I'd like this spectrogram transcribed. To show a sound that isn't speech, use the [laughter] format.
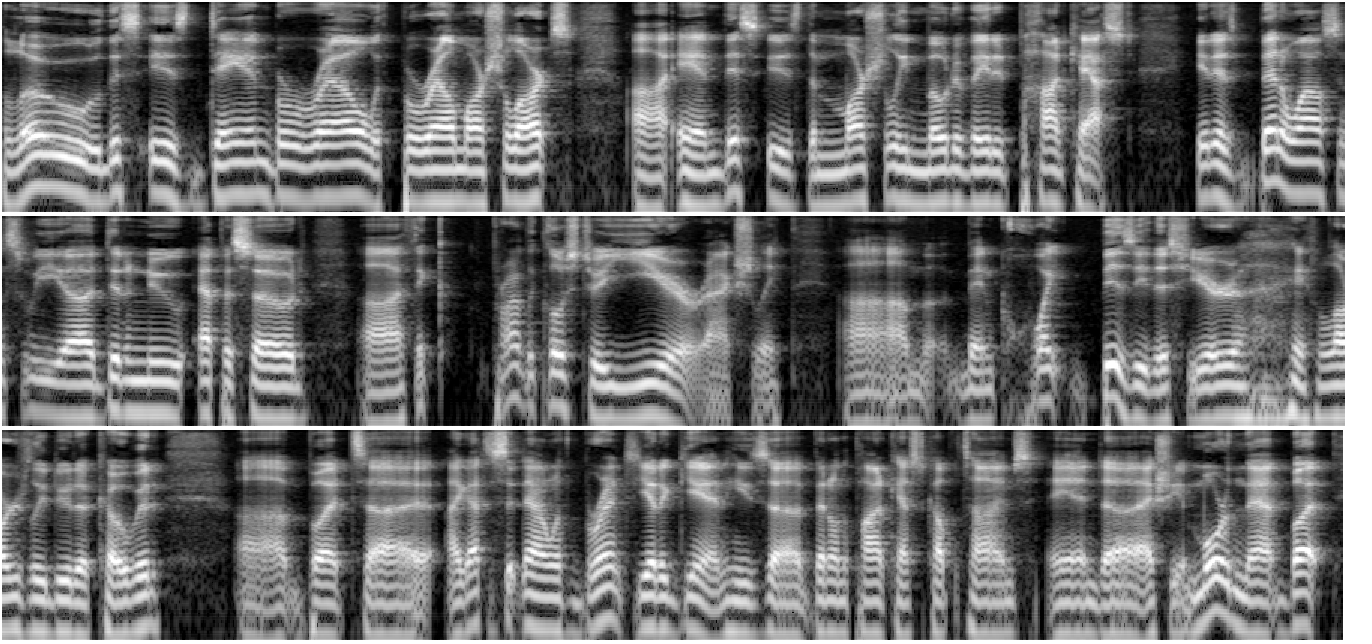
Hello, this is Dan Burrell with Burrell Martial Arts, uh, and this is the Martially Motivated Podcast. It has been a while since we uh, did a new episode. Uh, I think probably close to a year, actually. Um, been quite busy this year, [laughs] largely due to COVID. Uh, but uh, I got to sit down with Brent yet again. He's uh, been on the podcast a couple times, and actually more than that. But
